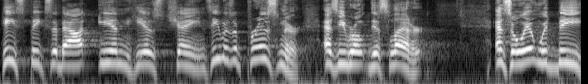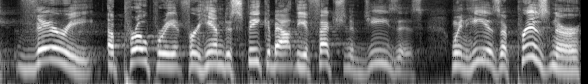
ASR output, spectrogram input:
He speaks about in his chains. He was a prisoner as he wrote this letter. And so it would be very appropriate for him to speak about the affection of Jesus When he is a prisoner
